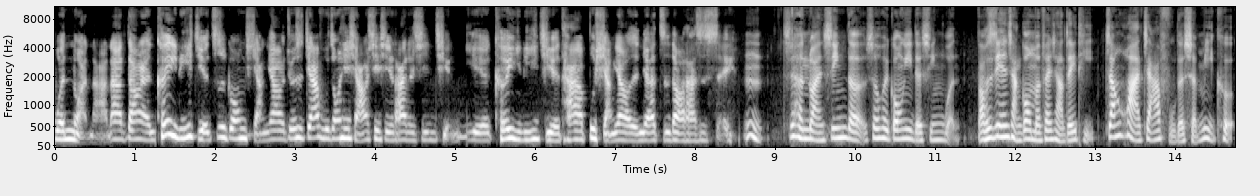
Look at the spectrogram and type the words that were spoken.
温暖呐、啊。那当然可以理解志工想要，就是家福中心想要谢谢他的心情，也可以理解他不想要人家知道他是谁。嗯，是很暖心的社会公益的新闻。老师今天想跟我们分享这一题：彰化家福的神秘客，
